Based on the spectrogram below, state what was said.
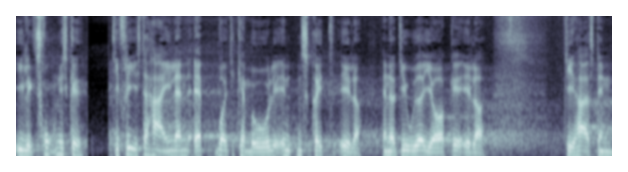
elektroniske. De fleste har en eller anden app, hvor de kan måle enten skridt, eller når de er ude at jogge, eller de har sådan en,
